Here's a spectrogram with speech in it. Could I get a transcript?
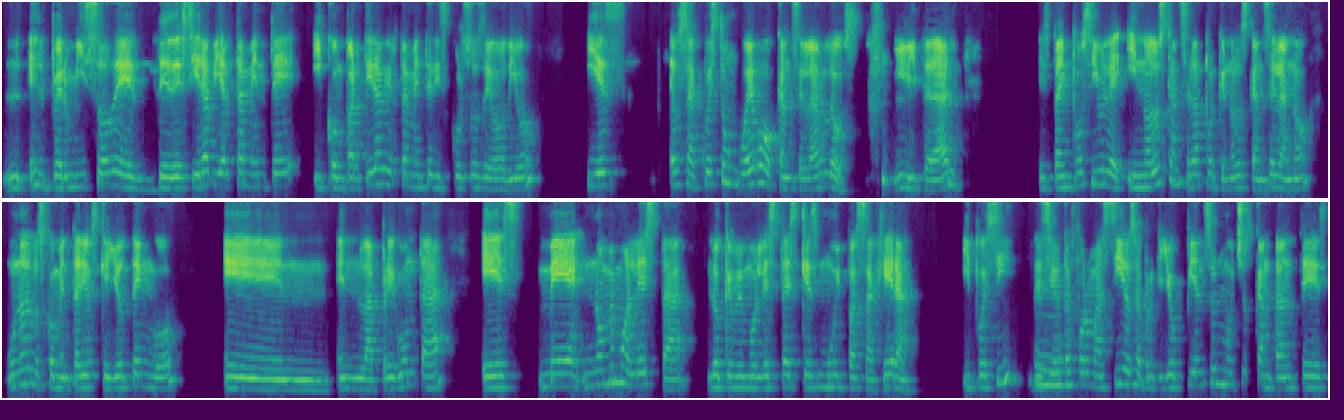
el permiso de, de, decir abiertamente y compartir abiertamente discursos de odio? Y es, o sea, cuesta un huevo cancelarlos, literal. Está imposible. Y no los cancelan porque no los cancelan, ¿no? Uno de los comentarios que yo tengo en, en la pregunta es no me molesta, lo que me molesta es que es muy pasajera. Y pues sí, de cierta mm. forma sí, o sea, porque yo pienso en muchos cantantes,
